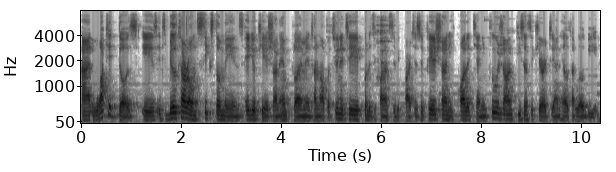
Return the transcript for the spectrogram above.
And what it does is it's built around six domains education, employment and opportunity, political and civic participation, equality and inclusion, peace and security, and health and well being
